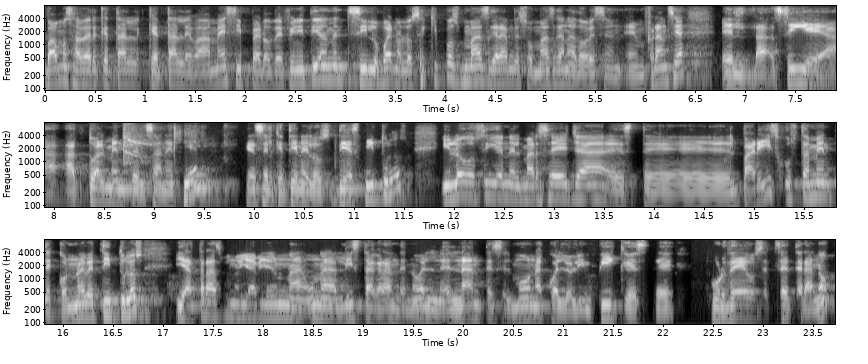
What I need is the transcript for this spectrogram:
a ver qué tal, qué tal le va a Messi, pero definitivamente sí, bueno, los equipos más grandes o más ganadores en, Francia, el, sigue actualmente el San Etienne, que es el que tiene los 10 títulos, y luego siguen el Marsella, este, el París, justamente, con 9 títulos, y atrás, bueno, ya viene una, lista grande, ¿no? El, Nantes, el Mónaco, el Olympique, este, Burdeos, etcétera, ¿no?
